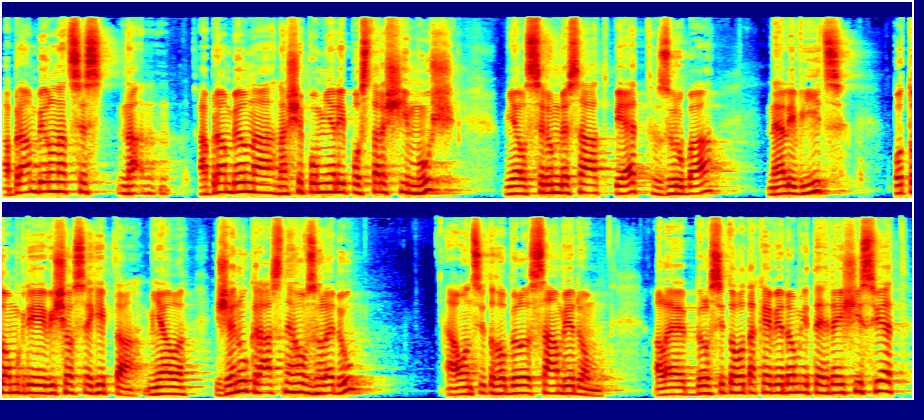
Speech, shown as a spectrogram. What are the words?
Abram byl na, cest, na, Abram byl na naše poměry postarší muž, měl 75 zhruba, ne víc, potom, kdy vyšel z Egypta, měl ženu krásného vzhledu a on si toho byl sám vědom. Ale byl si toho také vědom i tehdejší svět.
